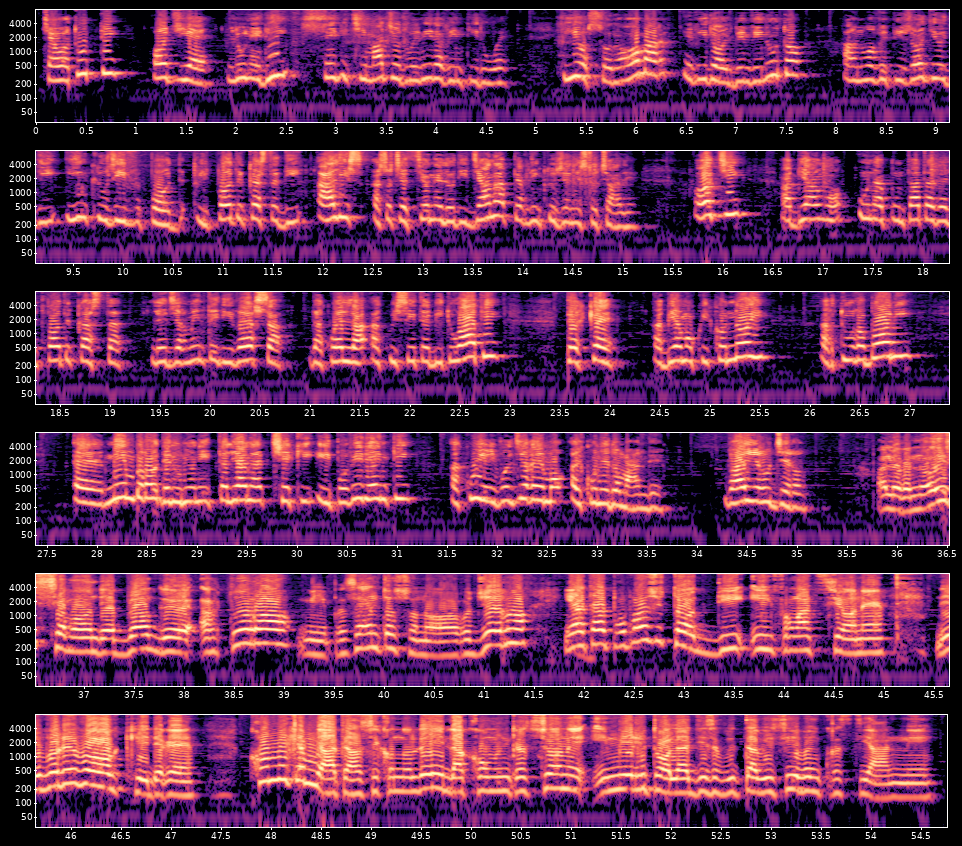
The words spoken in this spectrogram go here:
Ciao a tutti, oggi è lunedì 16 maggio 2022. Io sono Omar e vi do il benvenuto a un nuovo episodio di Inclusive Pod, il podcast di Alice, Associazione Lodigiana per l'inclusione sociale. Oggi abbiamo una puntata del podcast leggermente diversa da quella a cui siete abituati perché abbiamo qui con noi Arturo Boni, eh, membro dell'Unione Italiana Ciechi e Ipovedenti, a cui rivolgeremo alcune domande. Vai Ruggero. Allora, noi siamo del blog Arturo, mi presento, sono Ruggero e a tal proposito di informazione, le volevo chiedere come è cambiata secondo lei la comunicazione in merito alla disabilità visiva in questi anni?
